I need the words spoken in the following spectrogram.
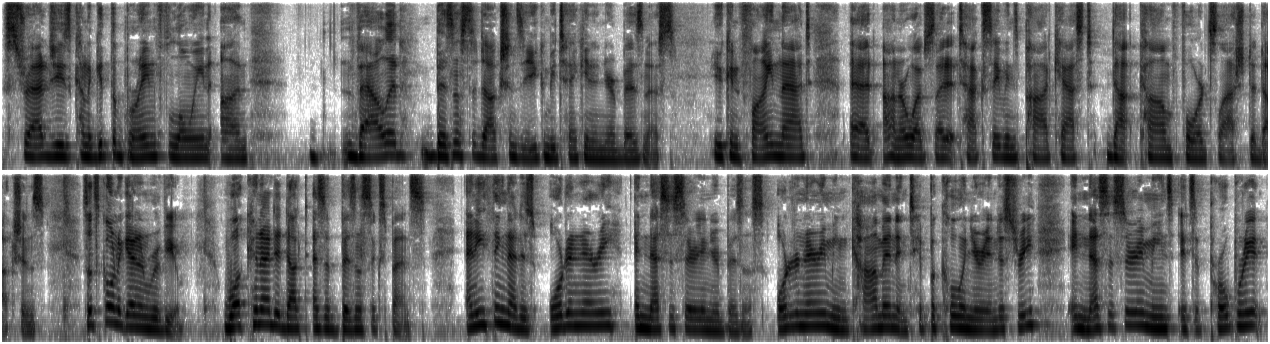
strategies, kind of get the brain flowing on valid business deductions that you can be taking in your business. You can find that at on our website at taxsavingspodcast.com forward slash deductions. So let's go and again and review. What can I deduct as a business expense? Anything that is ordinary and necessary in your business. Ordinary mean common and typical in your industry, and necessary means it's appropriate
